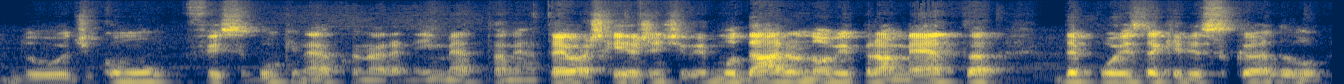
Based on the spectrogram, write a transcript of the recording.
do, de como o Facebook, na época não era nem Meta, né? Até eu acho que a gente mudaram o nome para Meta depois daquele escândalo,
